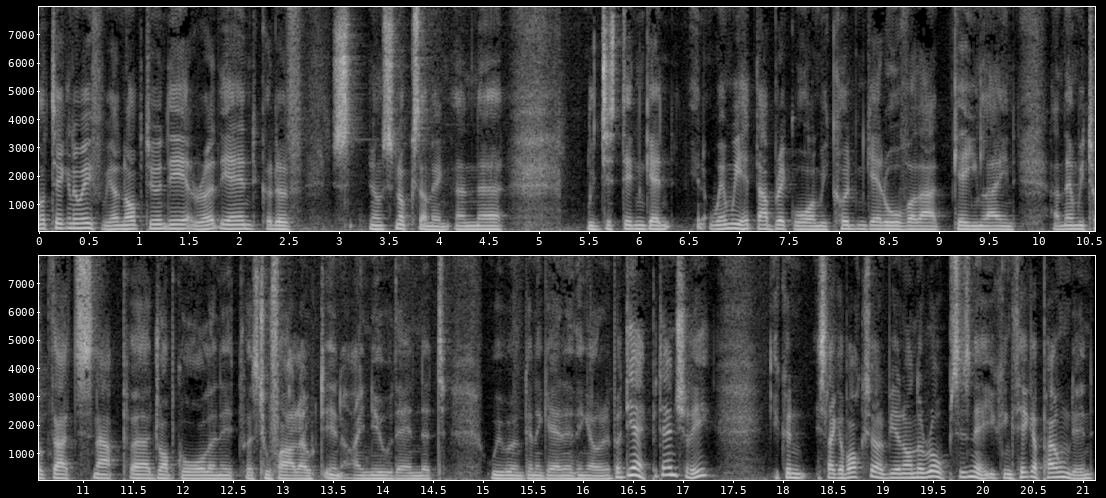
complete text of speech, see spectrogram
not taken away from. We had an opportunity right at the end. Could have, you know, snuck something, and uh, we just didn't get. You know, when we hit that brick wall and we couldn't get over that gain line, and then we took that snap uh, drop goal and it was too far out. You know, I knew then that we weren't going to get anything out of it. But yeah, potentially. You can. It's like a boxer being on the ropes, isn't it? You can take a pounding,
